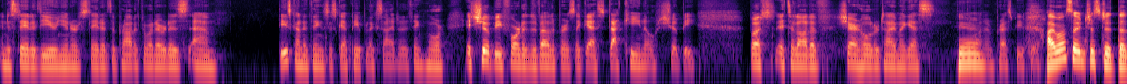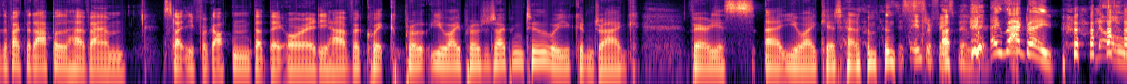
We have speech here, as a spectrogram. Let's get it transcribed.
in the State of the Union or State of the Product or whatever it is, um, these kind of things just get people excited. I think more. It should be for the developers, I guess. That keynote should be, but it's a lot of shareholder time, I guess. They Yeah. want to impress people. I'm also interested that the fact that Apple have um slightly forgotten that they already have a quick pro UI prototyping tool where you can drag various uh, UI kit elements. This interface builder. exactly. No,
